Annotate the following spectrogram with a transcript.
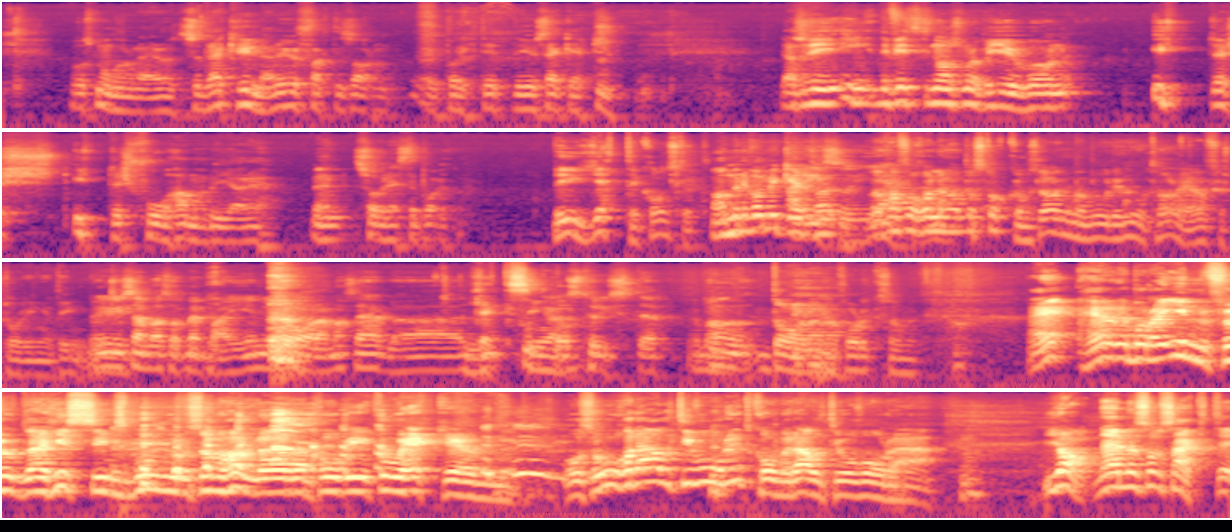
hos många av de där. Så där kryllar det ju faktiskt av dem. Eh, på riktigt. Det är ju säkert. Alltså det, ing, det finns någon som håller på Djurgården. Ytterst, ytterst få Hammarbyare. Men så är resten på AIK. Det är ju jättekonstigt. Ja men det var mycket. Ja, jävla- varför håller man på Stockholmslag när man bor i Motala? Jag förstår ingenting. Det är ju samma sak med Bajen. Det är bara en massa jävla fotbollsturister. Det är bara Dalarna-folk som... Nej, här är det bara infödda Hisingsbor som håller på BK Häcken. Och så har det alltid varit, kommer det alltid att vara. Ja, nej men som sagt. Eh,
